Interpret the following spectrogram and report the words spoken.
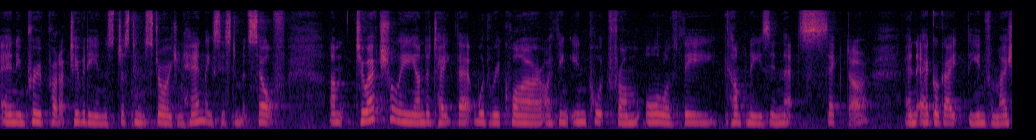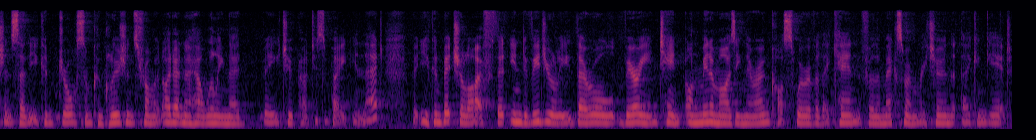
and improved productivity in this, just in the storage and handling system itself. Um, to actually undertake that would require, I think, input from all of the companies in that sector and aggregate the information so that you can draw some conclusions from it. I don't know how willing they'd be to participate in that, but you can bet your life that individually they're all very intent on minimising their own costs wherever they can for the maximum return that they can get.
